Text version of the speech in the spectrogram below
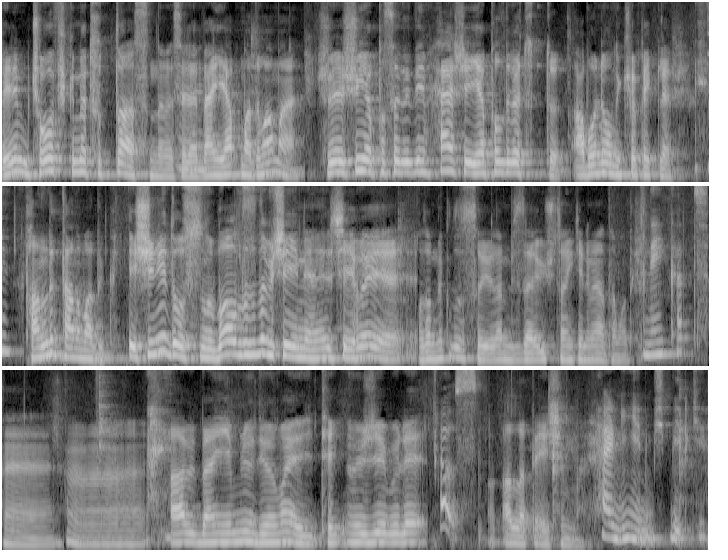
Benim çoğu fikrime tuttu aslında mesela. Ben yapmadım ama şuraya şu yapılsa dediğim her şey yapıldı ve tuttu. Abone olun köpekler. Tanıdık tanımadık. Eşini, dostunu, baldızını bir şeyini şey var ya. Adam ne kadar sayıyor lan biz daha 3 tane kelime atamadık. Ney kat? He. Ha. Abi ben yemin ediyorum var ya teknolojiye böyle Olsun. Allah'tan eşim var. Her gün yeni bir, iki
